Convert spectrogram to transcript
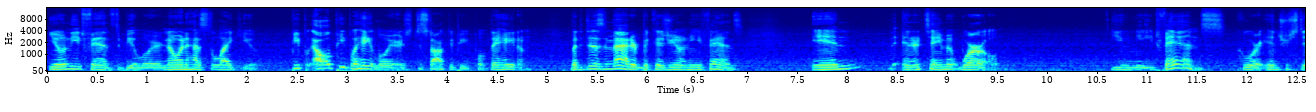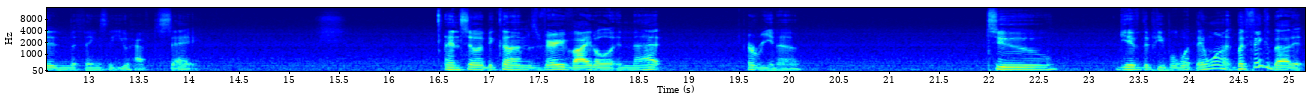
You don't need fans to be a lawyer. No one has to like you. People, all people hate lawyers. Just talk to people. They hate them, but it doesn't matter because you don't need fans. In the entertainment world, you need fans who are interested in the things that you have to say. And so it becomes very vital in that arena to give the people what they want. But think about it.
